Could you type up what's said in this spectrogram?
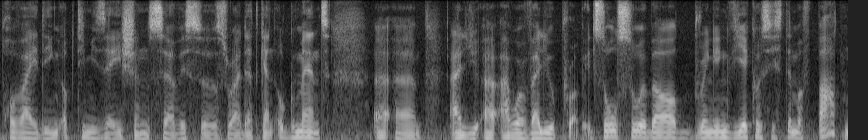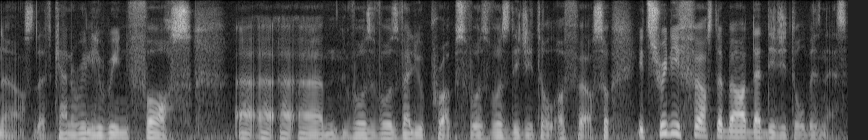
providing optimization services, right, that can augment uh, uh, uh, our value prop. It's also about bringing the ecosystem of partners that can really reinforce uh, uh, um, those those value props, those those digital offers. So it's really first about that digital business.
